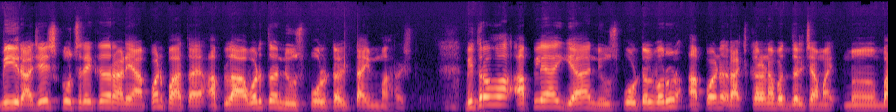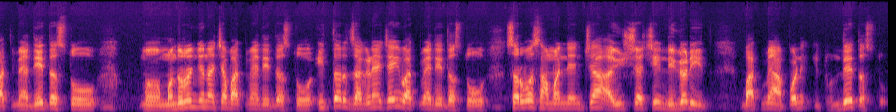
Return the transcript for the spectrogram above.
मी राजेश कोचरेकर आणि आपण पाहताय आपलं आवडतं न्यूज पोर्टल टाईम महाराष्ट्र. मित्र हो आपल्या या न्यूज पोर्टलवरून आपण राजकारणाबद्दलच्या बातम्या देत असतो मनोरंजनाच्या बातम्या देत असतो इतर जगण्याच्याही बातम्या देत असतो सर्वसामान्यांच्या आयुष्याशी निगडीत बातम्या आपण इथून देत असतो.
